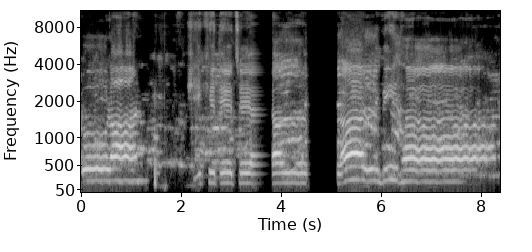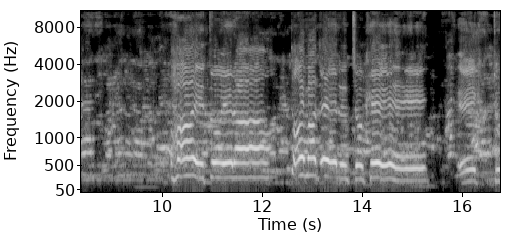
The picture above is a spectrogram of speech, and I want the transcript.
কোরআন, শিখতেছে আল্লাহর বিধান। হয়তো এরা তোমাদের চোখে একটু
